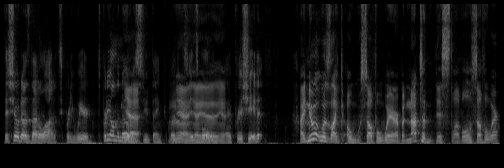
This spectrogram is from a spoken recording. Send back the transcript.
This show does that a lot. It's pretty weird. It's pretty on the nose, Yeah. you'd think, but Yeah, it's, it's yeah, yeah, bold. yeah. I appreciate it. I knew it was like a self-aware, but not to this level of self-aware.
